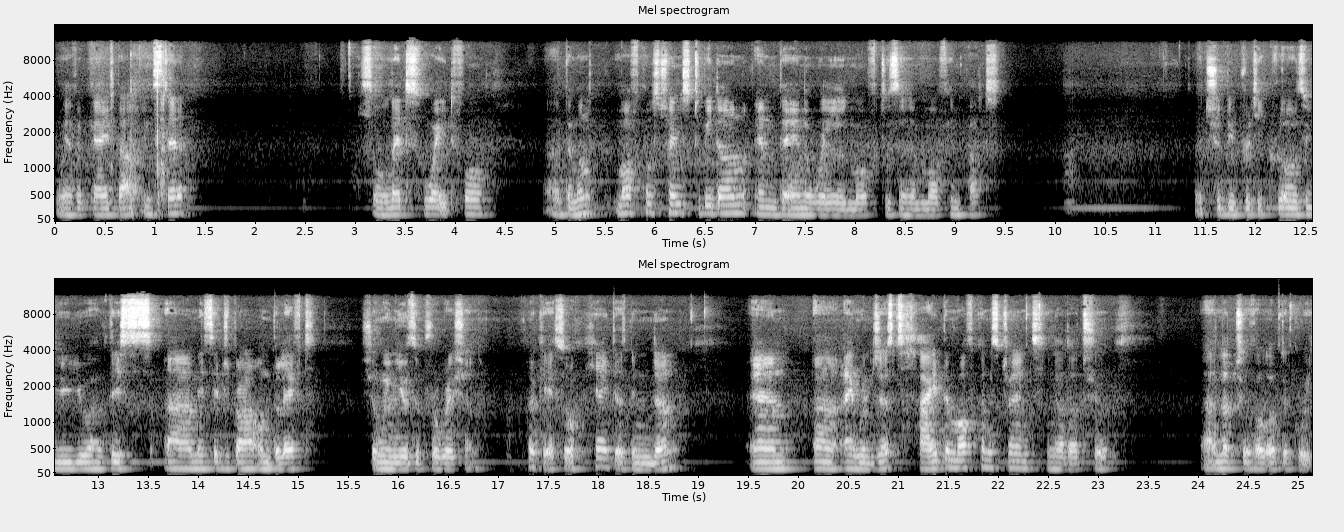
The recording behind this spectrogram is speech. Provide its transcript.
We have a guide bar instead. So let's wait for uh, the morph constraints to be done and then we'll move to the morphing part. It should be pretty close. You, you have this uh, message bar on the left showing you the progression. Okay, so here it has been done and uh, I will just hide the morph constraint in order to uh, not to overload the GUI.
